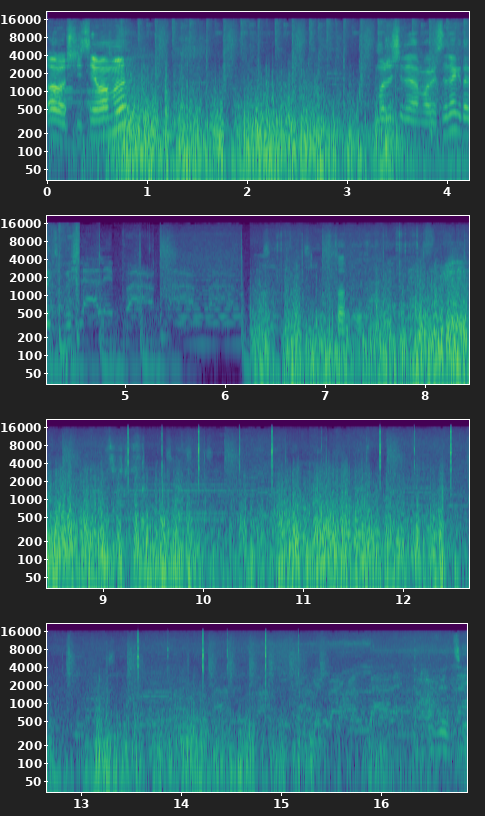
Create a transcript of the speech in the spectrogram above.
O, rośnic nie mamy? Może się na magazynek dać weź. Stop. Trochę więcej.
